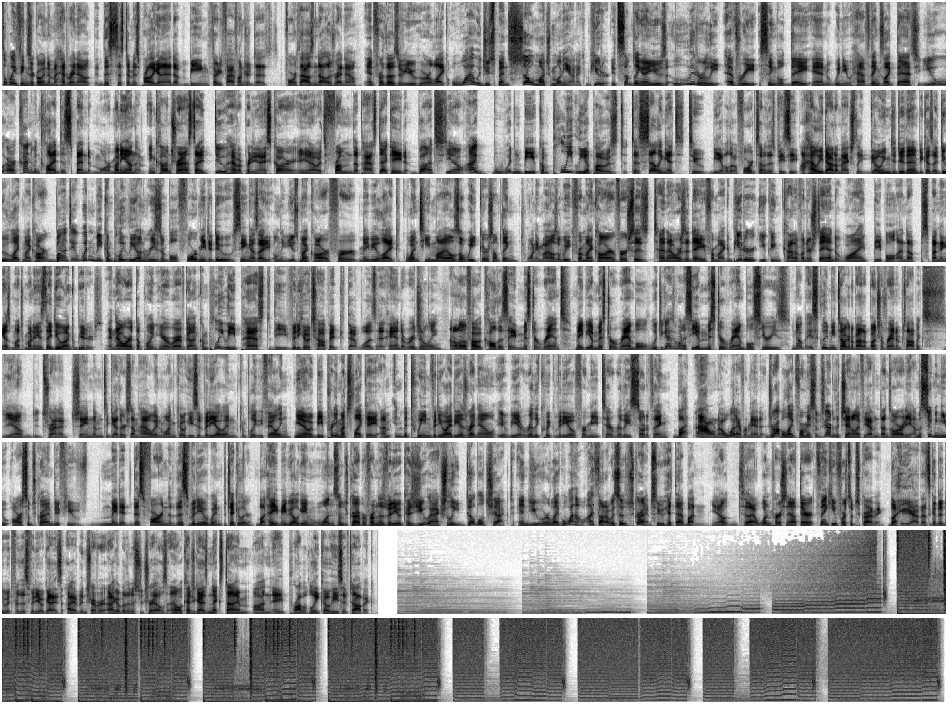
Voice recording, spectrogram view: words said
the way things are going in my head right now, this system is probably going to end up being 3,500 to $4,000 right now. And for those of you who are like, why would you spend so much money on a computer? It's something I use literally every single day, and when you have things like that, you are kind of inclined to spend more money on them. In contrast, I do have a pretty nice car, you know, it's from the past decade, but, you know, I wouldn't be completely opposed to selling it to be able to afford some of this PC. I highly doubt I'm actually going to do that because I do like my car, but it wouldn't be completely unreasonable for me to do, seeing as I only use my car for maybe like 20 miles a week or something, 20 miles a week from my car versus 10 hours a day from my computer, you can kind of understand why people end up spending as much money as they do on computers. And now we're at the point here where I've gone completely past the video topic that was at hand originally. I don't know if I would call this a Mr. Rant, maybe a Mr. Ramble. Would you guys want to see a Mr. Ramble series? You know, basically me talking about a bunch of random topics, you know, trying to chain them together somehow in one cohesive video and completely failing. You know, it'd be pretty much like a, I'm in between video ideas right now. It would be a really quick video for me to release sort of thing. But I don't know, whatever, man. Drop a like for me, subscribe to the channel if you haven't done so already. I'm assuming you are subscribed if you've made it this far into this video in particular. But hey, maybe I'll gain one subscriber from this video because you actually double checked and you were like, wow, I thought I was subscribed. So you hit that button. You know, to that one person out there, thank you for subscribing. But yeah, that's going to do it for this video, guys. I have been Trevor. I go by the Mr. Trails, and I will catch you guys next time on a probably cohesive topic.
